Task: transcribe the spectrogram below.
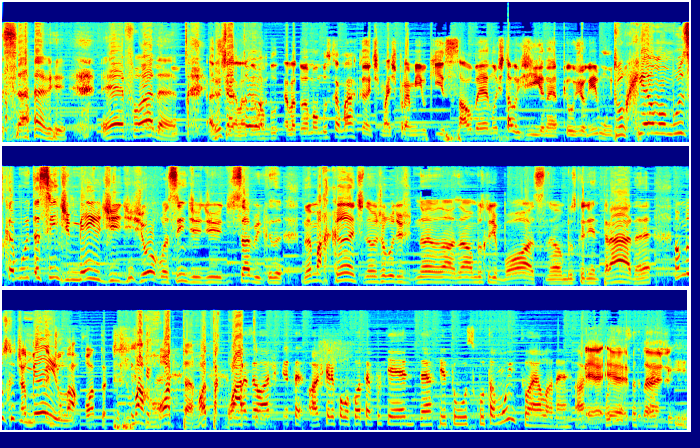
Sabe? É foda. Eu Assim, já ela, tô- não é uma, ela não é uma música marcante, mas pra mim o que salva é nostalgia, né? Porque eu joguei muito. Porque é uma música muito assim de meio de, de jogo, assim, de, de- de, sabe, não é marcante, não é um jogo de. Não é, não é uma música de boss, não é uma música de entrada, né? É uma música de É a música meio, de uma rota. de uma rota, rota 4. Mas eu acho que, até- eu acho que ele colocou até porque né, que tu escuta muito ela, né? Acho É, por é isso, até verdade. que-.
